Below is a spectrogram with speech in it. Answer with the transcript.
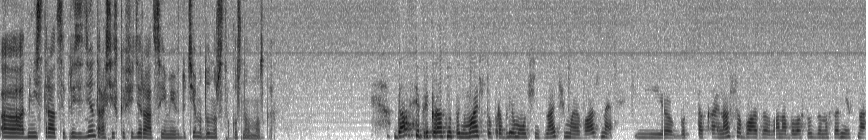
э, администрацией президента Российской Федерации, имею в виду тема донорства костного мозга? Да, все прекрасно понимают, что проблема очень значимая, важная. И вот такая наша база, она была создана совместно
